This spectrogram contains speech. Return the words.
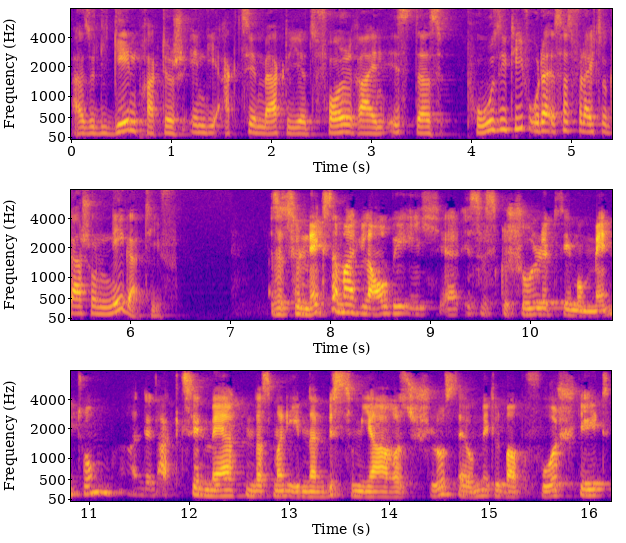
Also die gehen praktisch in die Aktienmärkte jetzt voll rein. Ist das positiv oder ist das vielleicht sogar schon negativ? Also zunächst einmal glaube ich, äh, ist es geschuldet dem Momentum an den Aktienmärkten, dass man eben dann bis zum Jahresschluss, der unmittelbar bevorsteht,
